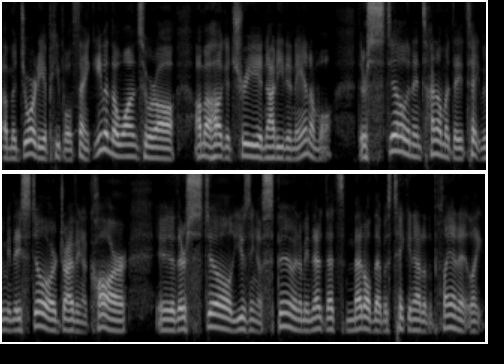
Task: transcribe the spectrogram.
a majority of people think. Even the ones who are all, I'm gonna hug a tree and not eat an animal. There's still an entitlement they take. I mean, they still are driving a car. You know, they're still using a spoon. I mean, that, that's metal that was taken out of the planet. Like,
